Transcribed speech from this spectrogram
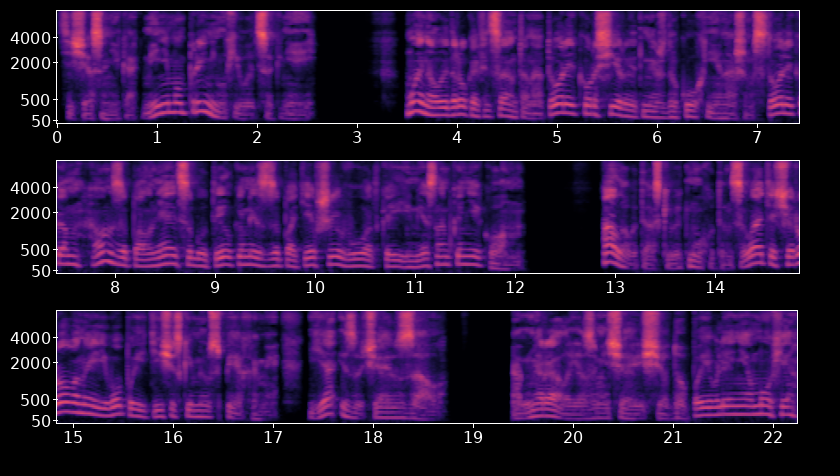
Сейчас они как минимум принюхиваются к ней. Мой новый друг-официант Анатолий курсирует между кухней и нашим столиком, а он заполняется бутылками с запотевшей водкой и местным коньяком. Алла вытаскивает муху танцевать, очарованная его поэтическими успехами. Я изучаю зал. Адмирала я замечаю еще до появления мухи.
